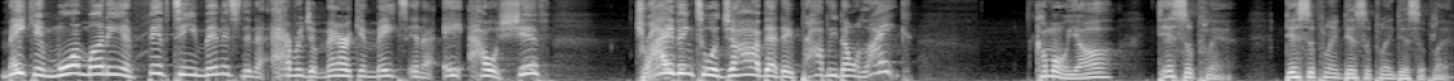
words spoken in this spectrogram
Making more money in 15 minutes than the average American makes in an eight hour shift. Driving to a job that they probably don't like. Come on, y'all. Discipline. Discipline, discipline, discipline.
